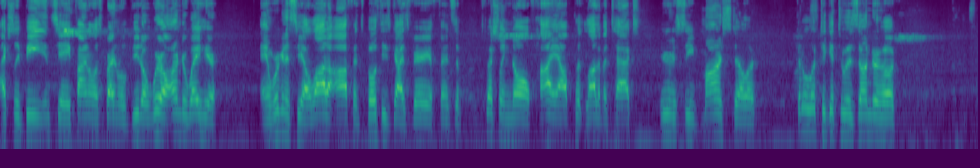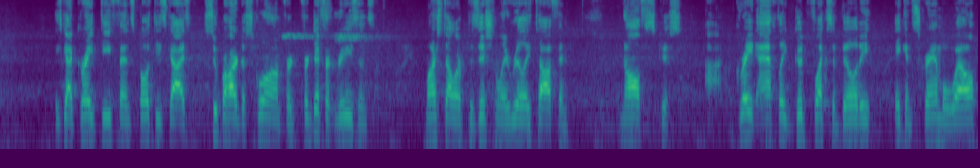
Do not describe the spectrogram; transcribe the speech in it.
Actually beat NCAA finalist Brian Realbuto. We're underway here, and we're going to see a lot of offense. Both these guys very offensive, especially Nolf. High output, a lot of attacks. You're going to see Marsteller going to look to get to his underhook. He's got great defense. Both these guys super hard to score on for, for different reasons. Marsteller positionally really tough, and Nolf's just great athlete, good flexibility. He can scramble well,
